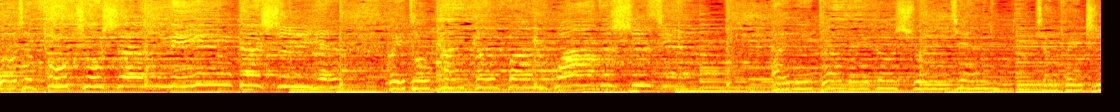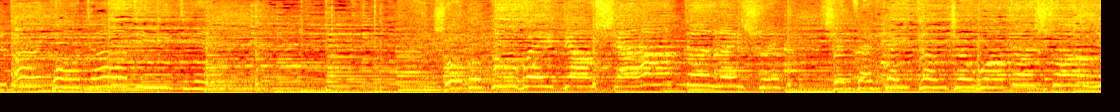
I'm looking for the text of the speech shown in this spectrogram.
说着付出生命的誓言，回头看看繁华的世界，爱你的每个瞬间，像飞驰而过的地点。说过不会掉下的泪水，现在沸腾着我的双眼。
